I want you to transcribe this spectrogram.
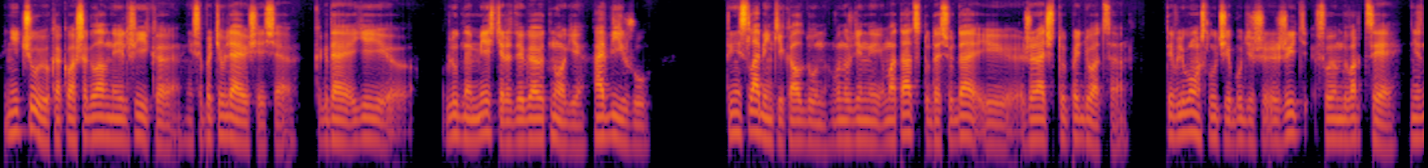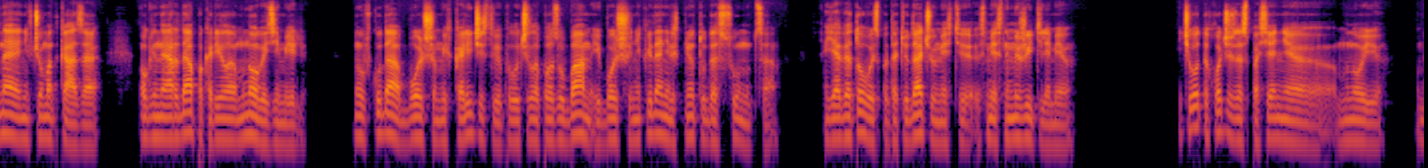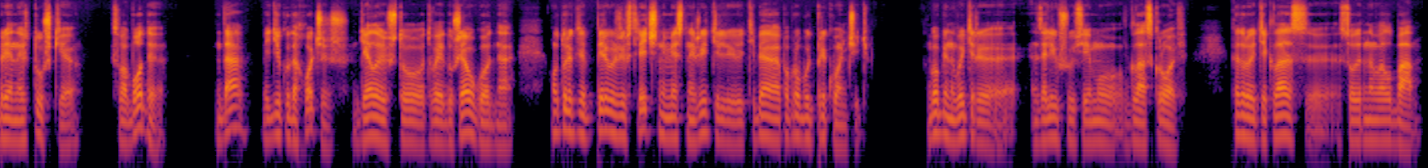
Не чую, как ваша главная эльфийка, не сопротивляющаяся, когда ей в людном месте раздвигают ноги, а вижу. Ты не слабенький колдун, вынужденный мотаться туда-сюда и жрать, что придется. Ты в любом случае будешь жить в своем дворце, не зная ни в чем отказа. Огненная Орда покорила много земель. Но в куда большем их количестве получила по зубам и больше никогда не рискнет туда сунуться. Я готов испытать удачу вместе с местными жителями. И чего ты хочешь за спасение мной бренной тушки? Свободы? Да, иди куда хочешь, делай, что твоей душе угодно. Вот только первый же встречный местный житель тебя попробует прикончить. Гоблин вытер э, залившуюся ему в глаз кровь, которая текла с э, содранного лба.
